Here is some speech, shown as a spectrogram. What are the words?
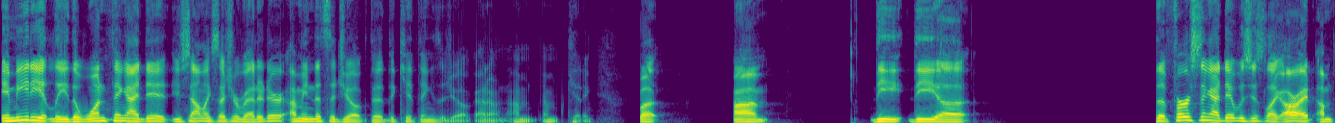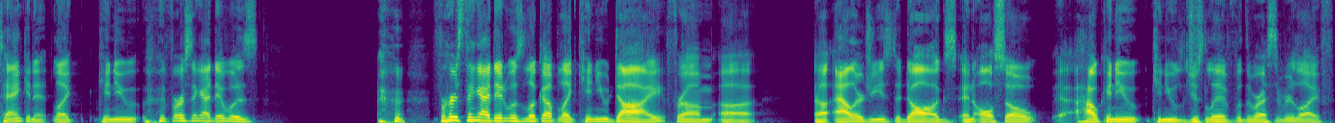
immediately, the one thing I did, you sound like such a redditor. I mean, that's a joke. The the kid thing is a joke. I don't. I'm I'm kidding. But um, the the uh, the first thing I did was just like, all right, I'm tanking it. Like, can you? The first thing I did was first thing I did was look up like, can you die from uh, uh, allergies to dogs, and also uh, how can you can you just live with the rest of your life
